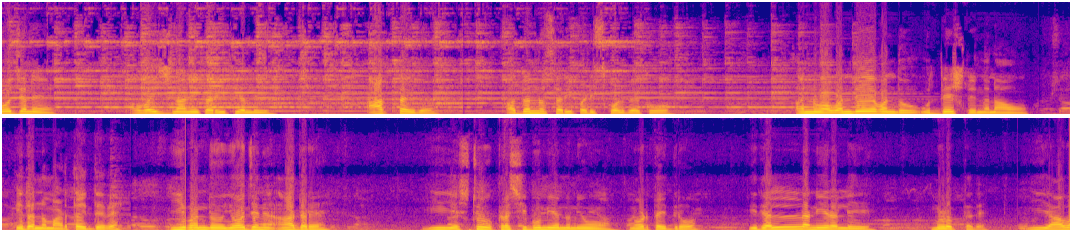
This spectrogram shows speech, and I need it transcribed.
ಯೋಜನೆ ಅವೈಜ್ಞಾನಿಕ ರೀತಿಯಲ್ಲಿ ಆಗ್ತಾ ಇದೆ. ಅದನ್ನು ಸರಿಪಡಿಸಿಕೊಳ್ಬೇಕು ಅನ್ನುವ ಒಂದೇ ಒಂದು ಉದ್ದೇಶದಿಂದ ನಾವು ಇದನ್ನು ಮಾಡ್ತಾ ಇದ್ದೇವೆ. ಈ ಒಂದು ಯೋಜನೆ ಆದರೆ ಈ ಎಷ್ಟು ಕೃಷಿ ಭೂಮಿಯನ್ನು ನೀವು ನೋಡ್ತಾ ಇದ್ರೋ, ಇದೆಲ್ಲ ನೀರಲ್ಲಿ ಮುಳುಗ್ತದೆ. ಈ ಯಾವ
